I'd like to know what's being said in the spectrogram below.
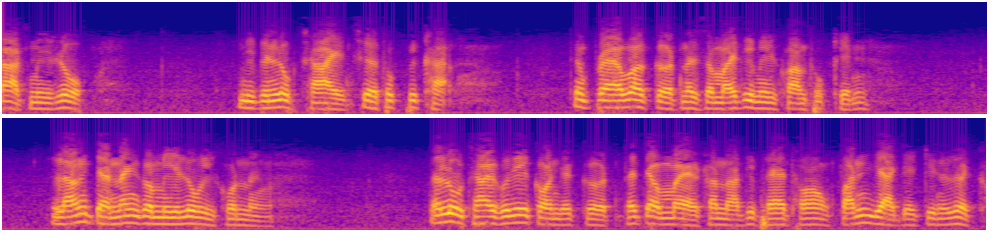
ราชมีลูก มีเป็นลูกชายเชื่อทุกพิขะซึ่งแปลว่าเกิดในสมัยที่มีความทุกข์เข็น หลังจากนั้นก็มีลูกอีกคนหนึ่ง แต่ลูกชายคนนี้ก่อนจะเกิดพระเจ้าแม่ขณะที่แพ้ท้องฝันอยากจะกินเลือดข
